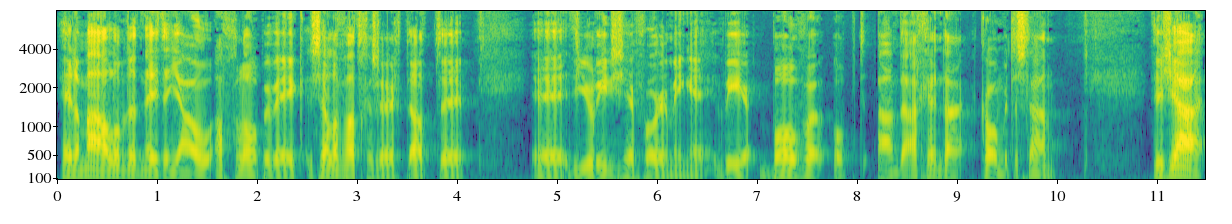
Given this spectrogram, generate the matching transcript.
Helemaal omdat Netanyahu afgelopen week zelf had gezegd dat de juridische hervormingen weer bovenop aan de agenda komen te staan. Dus ja,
